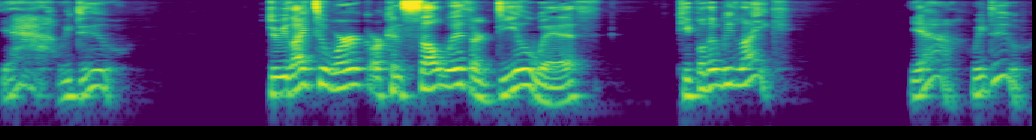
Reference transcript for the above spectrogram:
Yeah, we do. Do we like to work or consult with or deal with people that we like? Yeah, we do.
